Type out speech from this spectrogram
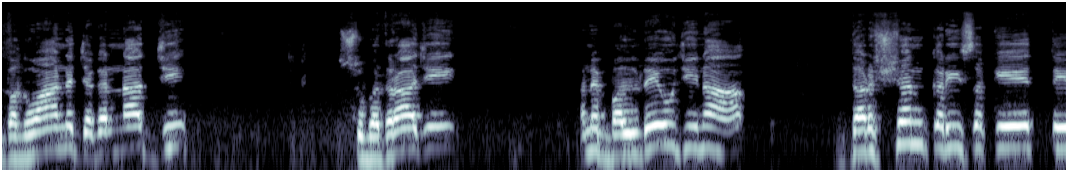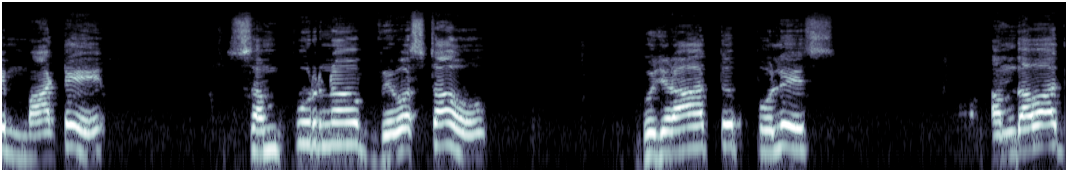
ભગવાન જગન્નાથજી, સુભદ્રાજી અને બલદેવજીના દર્શન કરી શકે તે માટે સંપૂર્ણ વ્યવસ્થાઓ ગુજરાત પોલીસ, અમદાવાદ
